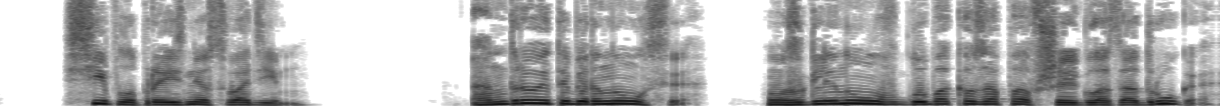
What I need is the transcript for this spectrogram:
— сипло произнес Вадим. Андроид обернулся, взглянул в глубоко запавшие глаза друга,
